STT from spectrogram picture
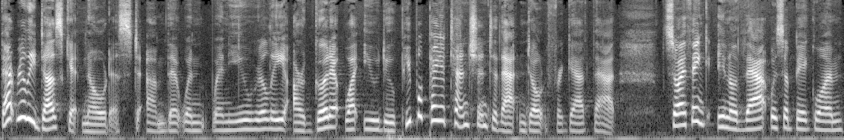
that really does get noticed. Um, that when when you really are good at what you do, people pay attention to that and don't forget that. So I think, you know, that was a big one.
